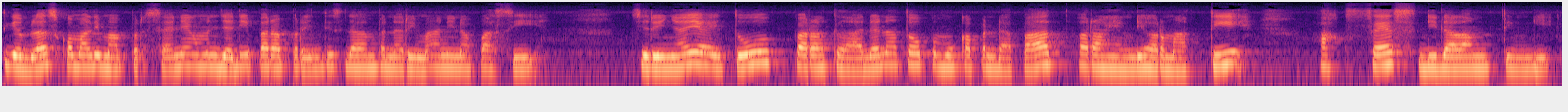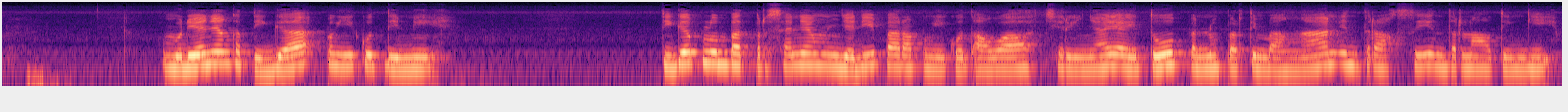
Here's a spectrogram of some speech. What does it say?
13,5 persen yang menjadi para perintis dalam penerimaan inovasi. Cirinya yaitu para teladan atau pemuka pendapat, orang yang dihormati, akses di dalam tinggi. Kemudian yang ketiga, pengikut dini. 34% yang menjadi para pengikut awal, cirinya yaitu penuh pertimbangan, interaksi internal tinggi.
